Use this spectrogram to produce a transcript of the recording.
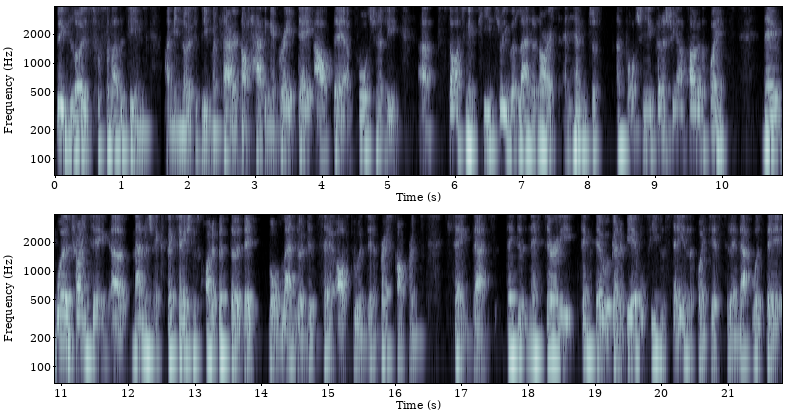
big lows for some other teams. I mean, notably McLaren not having a great day out there, unfortunately, uh, starting in P3 with Lando Norris and him just unfortunately finishing outside of the points. They were trying to uh, manage expectations quite a bit, though. They, well, Lando did say afterwards in a press conference, saying that they didn't necessarily think they were going to be able to even stay in the points yesterday. That was their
